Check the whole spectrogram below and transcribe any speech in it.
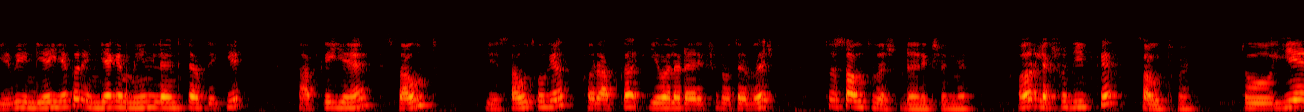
ये भी इंडिया ही है, पर इंडिया के मेन लैंड से आप देखिए, आपके ये है साउथ ये साउथ हो गया और आपका ये वाला डायरेक्शन होता है वेस्ट तो साउथ वेस्ट डायरेक्शन में और लक्षद्वीप के साउथ में। तो ये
